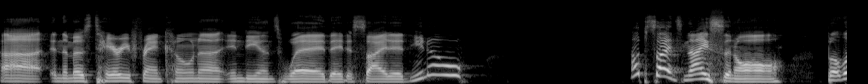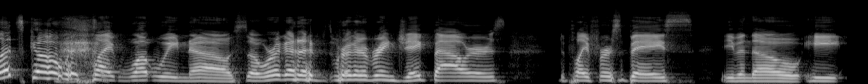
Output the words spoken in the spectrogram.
uh, in the most Terry Francona Indians way, they decided, you know, upside's nice and all, But let's go with like what we know. So we're gonna we're gonna bring Jake Bauers to play first base, even though he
